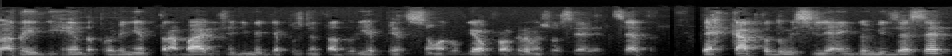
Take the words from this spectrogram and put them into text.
a lei de renda proveniente do trabalho, rendimento de aposentadoria, pensão, aluguel, programas sociais, etc., per capita domiciliar em 2017,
